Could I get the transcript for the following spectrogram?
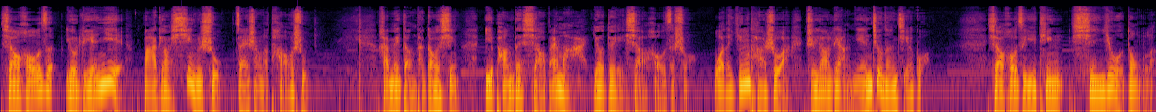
小猴子又连夜拔掉杏树，栽上了桃树。还没等他高兴，一旁的小白马又对小猴子说：“我的樱桃树啊，只要两年就能结果。”小猴子一听，心又动了。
